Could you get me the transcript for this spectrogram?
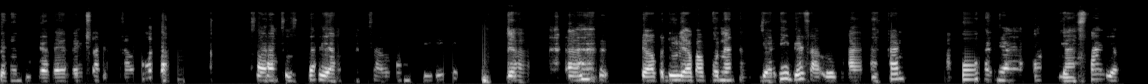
dengan tiga Teresa dan Calcutta seorang suster yang selalu memberi udah uh, gak peduli apa pun yang terjadi dia selalu mengatakan aku hanya orang biasa yang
